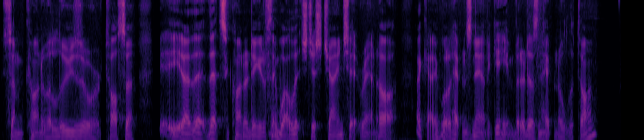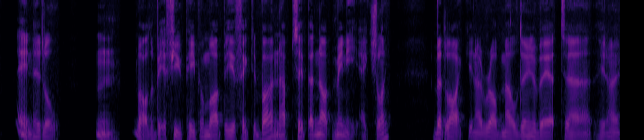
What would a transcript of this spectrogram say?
some kind of a loser or a tosser. You know, that, that's the kind of negative thing. Well, let's just change that round. Oh, okay, well, it happens now and again, but it doesn't happen all the time, and it'll, hmm, well, there'll be a few people might be affected by it and upset, but not many actually. A bit like you know Rob Muldoon about uh, you know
